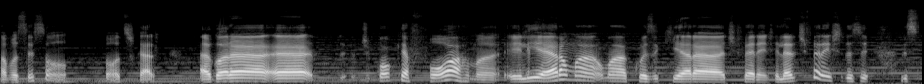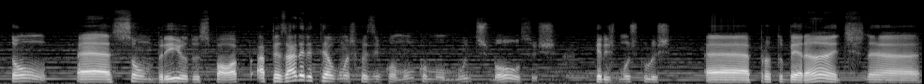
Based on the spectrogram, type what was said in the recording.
ah, vocês são, são outros caras. Agora, é, de qualquer forma, ele era uma, uma coisa que era diferente. Ele era diferente desse, desse tom é, sombrio do Spawn. Apesar dele ter algumas coisas em comum, como muitos bolsos, aqueles músculos é, protuberantes, né?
